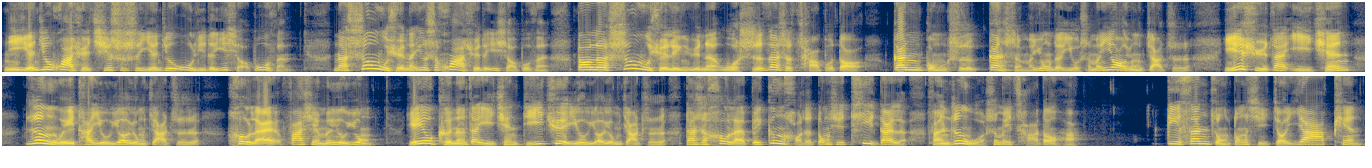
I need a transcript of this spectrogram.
你研究化学其实是研究物理的一小部分。那生物学呢，又是化学的一小部分。到了生物学领域呢，我实在是查不到干汞是干什么用的，有什么药用价值。也许在以前。认为它有药用价值，后来发现没有用，也有可能在以前的确有药用价值，但是后来被更好的东西替代了。反正我是没查到哈。第三种东西叫鸦片，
